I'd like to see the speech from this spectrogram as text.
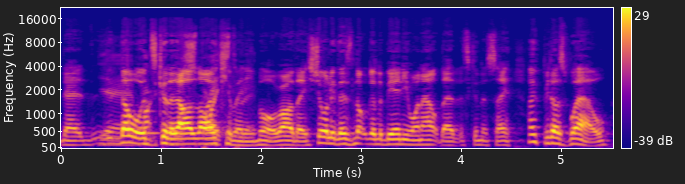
Yeah, no one's going to like him it. anymore, are they? Surely there's not going to be anyone out there that's going to say, "Hope he does well."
